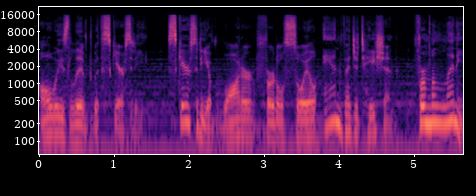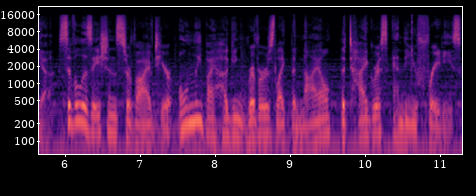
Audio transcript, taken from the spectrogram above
always lived with scarcity, scarcity of water, fertile soil, and vegetation. For millennia, civilizations survived here only by hugging rivers like the Nile, the Tigris, and the Euphrates,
